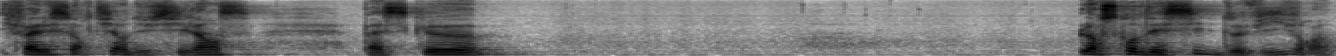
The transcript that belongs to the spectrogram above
il fallait sortir du silence parce que lorsqu'on décide de vivre,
